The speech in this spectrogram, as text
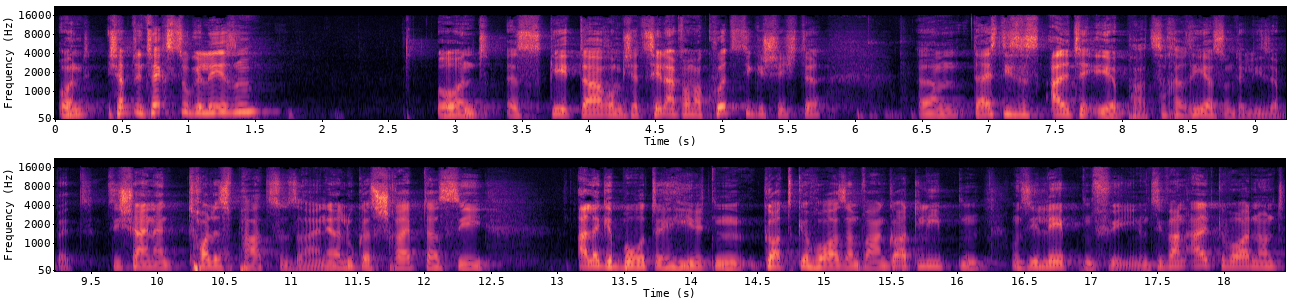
Und ich habe den Text so gelesen und es geht darum, ich erzähle einfach mal kurz die Geschichte. Ähm, da ist dieses alte Ehepaar, Zacharias und Elisabeth. Sie scheinen ein tolles Paar zu sein. Ja? Lukas schreibt, dass sie alle Gebote hielten, Gott gehorsam waren, Gott liebten und sie lebten für ihn. Und sie waren alt geworden und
